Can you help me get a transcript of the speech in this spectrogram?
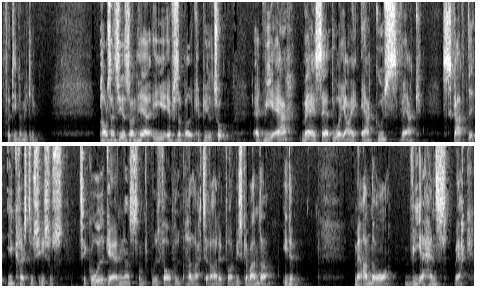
for dit og mit liv. Paulus han siger sådan her i Efeserbrevet kapitel 2, at vi er, hver især du og jeg, er Guds værk, skabte i Kristus Jesus til gode gerninger, som Gud forhud har lagt til rette for, at vi skal vandre i dem. Med andre ord, vi er hans værk.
